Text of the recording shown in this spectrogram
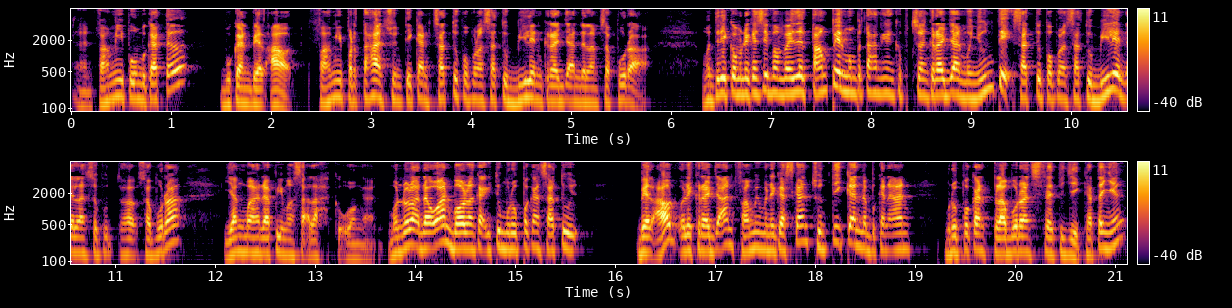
Dan Fahmi pun berkata, bukan bail out. Fahmi pertahan suntikan 1.1 bilion kerajaan dalam Sapura. Menteri Komunikasi Fan Faizal tampil mempertahankan keputusan kerajaan menyuntik 1.1 bilion dalam Sapura yang menghadapi masalah keuangan. Menolak dakwaan bahawa langkah itu merupakan satu bail out oleh kerajaan, Fahmi menegaskan suntikan dan berkenaan merupakan pelaburan strategik. Katanya,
